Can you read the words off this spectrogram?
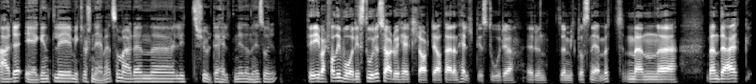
er det egentlig Miklos Nemeth som er den uh, litt skjulte helten i denne historien? det, I hvert fall i vår historie så er det jo helt klart det at det er en heltehistorie rundt Miklos Nemeth. Men, eh, men det, er,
